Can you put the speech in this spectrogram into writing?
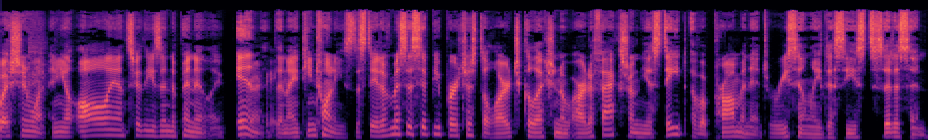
Question one, and you'll all answer these independently. In Okay. the 1920s, the state of Mississippi purchased a large collection of artifacts from the estate of a prominent, recently deceased citizen.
